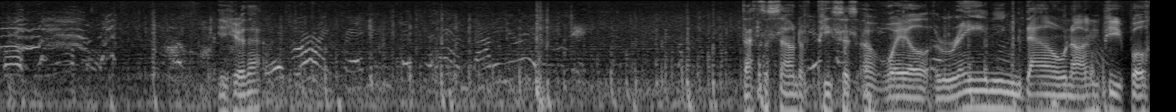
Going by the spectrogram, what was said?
that? All right, Fred, you can take your hands out of hear that? That's the sound of pieces of whale raining down on people.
